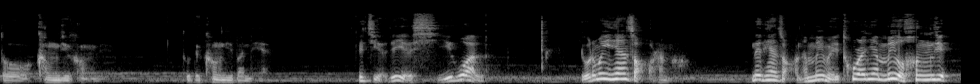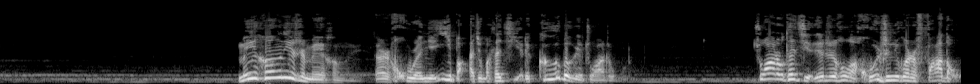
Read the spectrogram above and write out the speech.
都吭叽吭叽，都得吭叽半天。这姐姐也习惯了。有这么一天早上啊，那天早上她妹妹突然间没有哼唧，没哼唧是没哼唧，但是忽然间一把就把她姐的胳膊给抓住了。抓住他姐姐之后啊，浑身就开始发抖。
